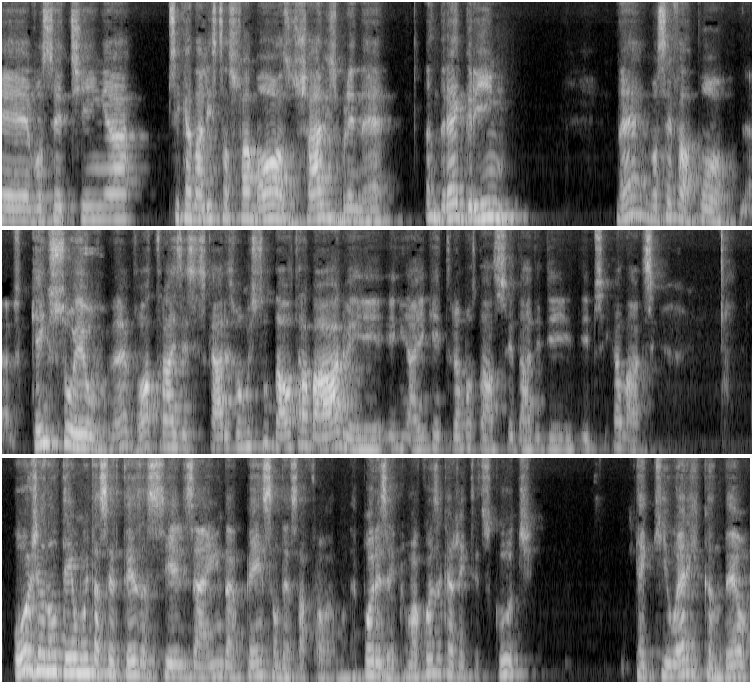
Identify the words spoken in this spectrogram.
é, você tinha psicanalistas famosos, Charles Brené, André Green, né? Você fala, pô, quem sou eu? Né? Vou atrás desses caras, vamos estudar o trabalho e, e aí que entramos na sociedade de, de, psicanálise. Hoje eu não tenho muita certeza se eles ainda pensam dessa forma. Né? Por exemplo, uma coisa que a gente discute é que o Eric Kandel,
